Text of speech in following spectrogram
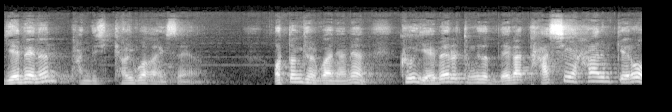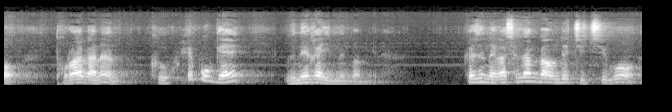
예배는 반드시 결과가 있어요. 어떤 결과냐면 그 예배를 통해서 내가 다시 하나님께로 돌아가는 그 회복의 은혜가 있는 겁니다. 그래서 내가 세상 가운데 지치고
